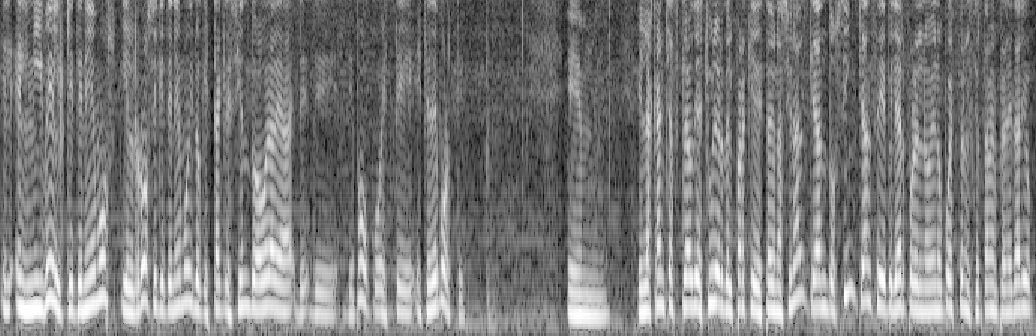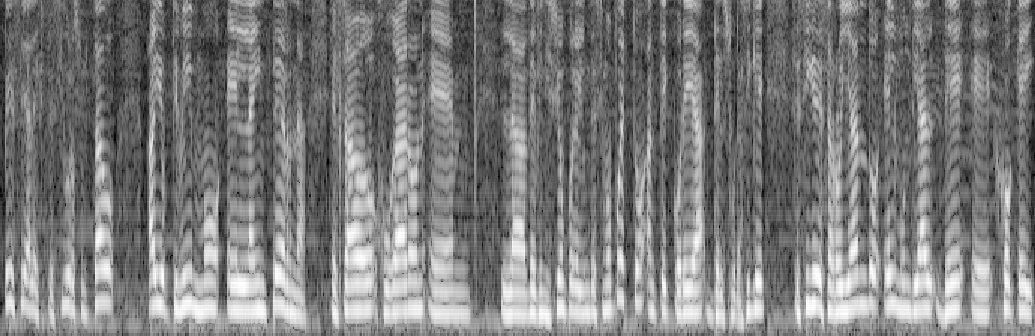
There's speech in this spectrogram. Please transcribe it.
el, nivel que tenemos y el roce que tenemos y lo que está creciendo ahora de, poco este, este deporte. Em, en las canchas Claudia Schuller del Parque del Estadio Nacional, quedando sin chance de pelear por el noveno puesto en el certamen planetario, pese al expresivo resultado, hay optimismo en la interna. El sábado jugaron em, la definición por el undécimo puesto ante Corea del Sur. Así que se sigue desarrollando el Mundial de eh, Hockey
